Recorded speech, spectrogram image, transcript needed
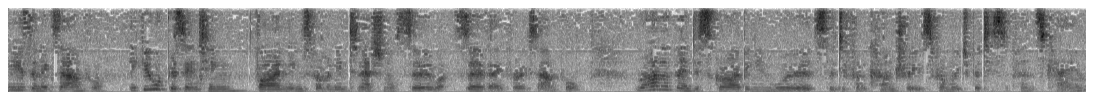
Here's an example. If you were presenting findings from an international survey, for example, rather than describing in words the different countries from which participants came,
